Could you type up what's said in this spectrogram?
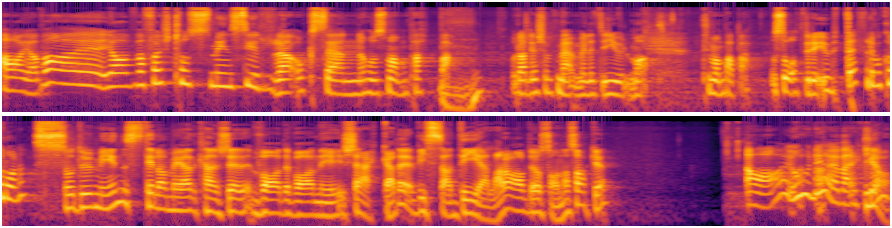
Ja, jag var, jag var först hos min syrra och sen hos mamma och pappa. Mm. Och då hade jag köpt med mig lite julmat till mamma och pappa. Och så åt vi det ute för det var corona. Så du minns till och med kanske vad det var ni käkade? Vissa delar av det och sådana saker? Ja, jo det gör jag verkligen. Ja,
